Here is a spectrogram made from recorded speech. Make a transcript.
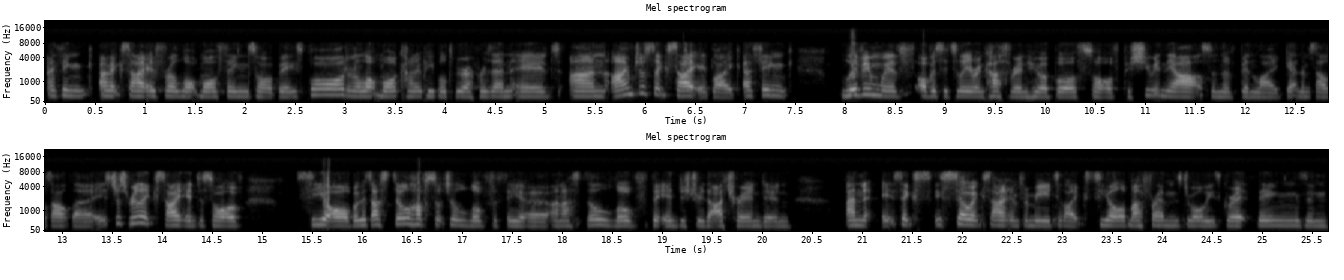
I think I'm excited for a lot more things sort of be explored and a lot more kind of people to be represented. And I'm just excited. Like, I think living with obviously Talia and Catherine, who are both sort of pursuing the arts and have been like getting themselves out there, it's just really exciting to sort of see it all because I still have such a love for theatre and I still love the industry that I trained in. And it's ex- it's so exciting for me to like see all of my friends do all these great things and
